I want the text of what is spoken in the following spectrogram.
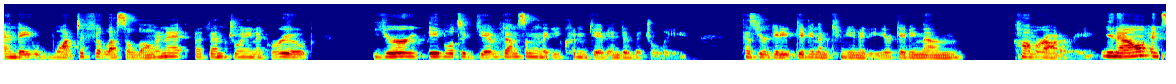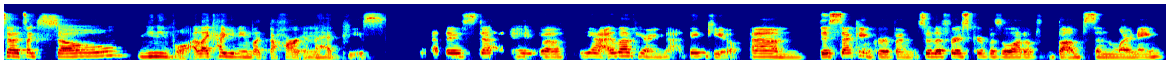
and they want to feel less alone in it, but them joining a group, you're able to give them something that you couldn't give individually because you're getting giving them community, you're giving them camaraderie, you know? And so it's like so meaningful. I like how you named like the heart and the headpiece. There's definitely both. Yeah, I love hearing that. Thank you. Um, the second group, I'm so the first group was a lot of bumps and learning.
